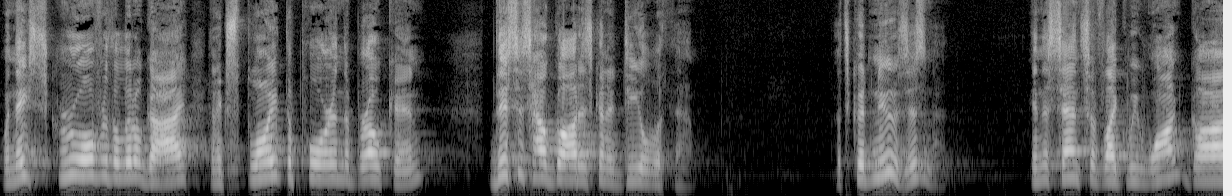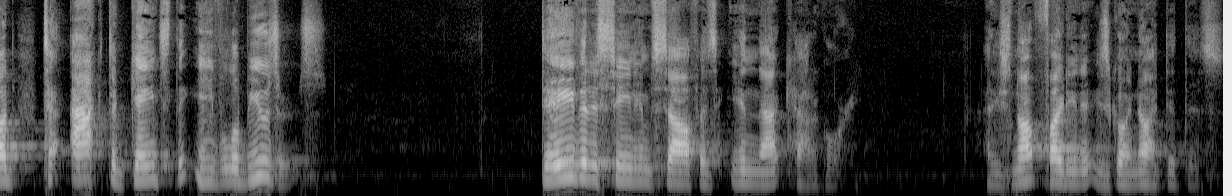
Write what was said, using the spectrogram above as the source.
when they screw over the little guy and exploit the poor and the broken, this is how God is going to deal with them. That's good news, isn't it? in the sense of like we want God to act against the evil abusers. David is seeing himself as in that category. And he's not fighting it, he's going, No, I did this.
